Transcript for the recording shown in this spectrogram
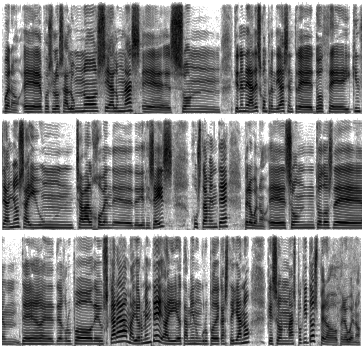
Bueno, eh, pues los alumnos y alumnas eh, son tienen edades comprendidas entre 12 y 15 años. Hay un chaval joven de, de 16, justamente, pero bueno, eh, son todos de, de- grupo de Euskara mayormente. Hay también un grupo de castellano que son más poquitos, pero, pero bueno,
